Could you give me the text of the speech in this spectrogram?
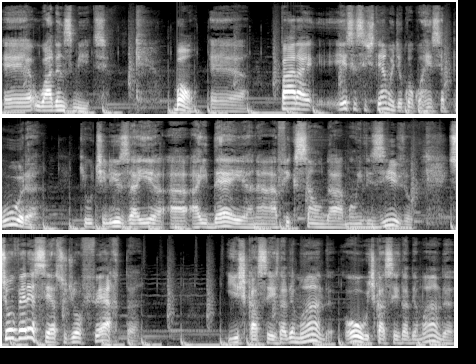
é, o Adam Smith. Bom, é, para esse sistema de concorrência pura, que utiliza aí a, a ideia, né, a ficção da mão invisível, se houver excesso de oferta e escassez da demanda, ou escassez da demanda,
